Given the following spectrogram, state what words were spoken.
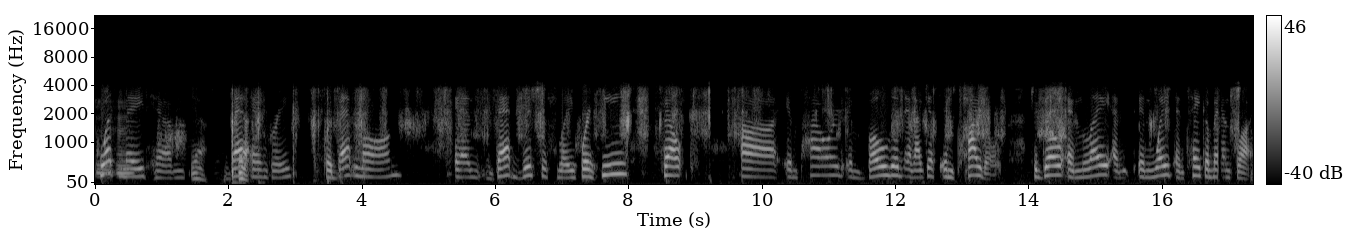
What mm-hmm. made him yeah. that yeah. angry for that long and that viciously, where he felt uh, empowered, emboldened, and I guess entitled to go and lay and, and wait and take a man's life.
